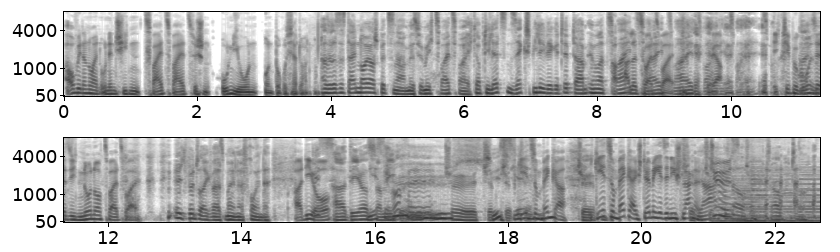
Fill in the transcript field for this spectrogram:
auch wieder nur ein Unentschieden 2-2 zwischen Union und Borussia Dortmund. Also das ist dein neuer Spitzname, ist für mich 2-2. Ich glaube, die letzten sechs Spiele, die wir getippt haben, immer 2 Alle 2 2-2. 2 2 Ja. 2 Ich tippe grundsätzlich nur noch 2-2. Ich wünsche euch was, meine Freunde. Adio. Adios, Nächste amigo. Woche. Tschö, tschö, Tschüss, tschö. Ich gehe zum Bäcker. Tschö. Ich gehe zum Bäcker. Ich stelle mich jetzt in die Schlange. Ja, Tschüss. Genau. Ciao, ciao.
